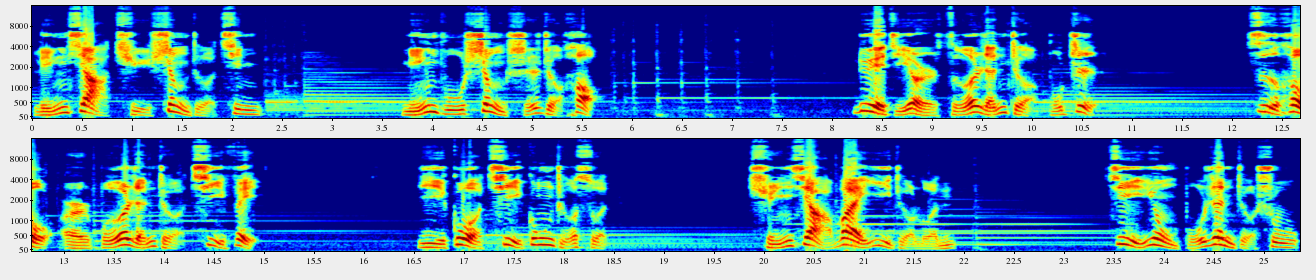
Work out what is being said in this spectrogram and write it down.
陵下取胜者亲。名不胜实者好，略己而责人者不治，自厚而薄人者弃废，以过弃功者损，群下外溢者伦，既用不任者疏，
